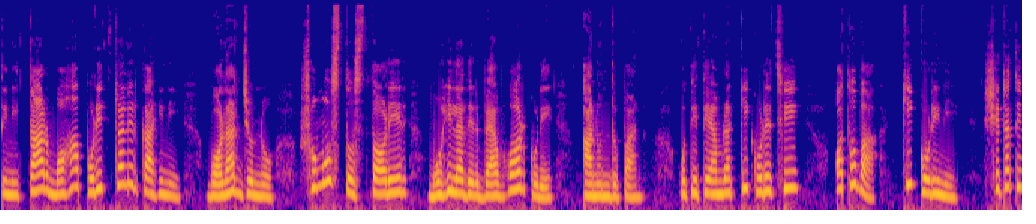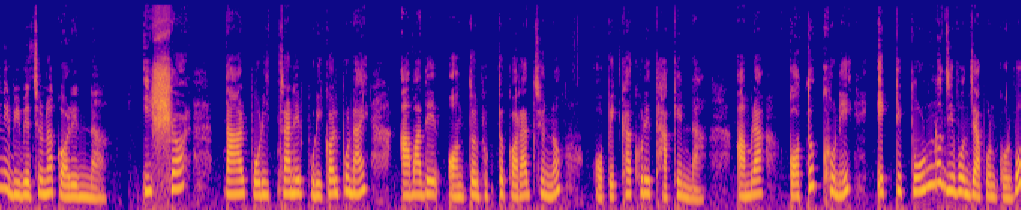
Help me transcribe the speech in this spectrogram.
তিনি তার মহাপরিত্রাণের কাহিনী বলার জন্য সমস্ত স্তরের মহিলাদের ব্যবহার করে আনন্দ পান। অতীতে আমরা কি করেছি অথবা কি করিনি সেটা তিনি বিবেচনা করেন না। ঈশ্বর তার পরিত্রাণের পরিকল্পনায় আমাদের অন্তর্ভুক্ত করার জন্য অপেক্ষা করে থাকেন না। আমরা কতক্ষণে একটি পূর্ণ জীবন যাপন করব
